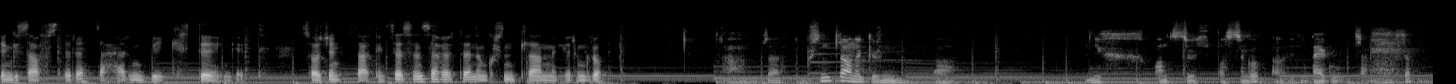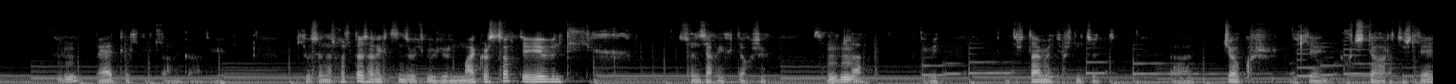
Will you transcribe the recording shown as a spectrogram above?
Тэнгис офис дээр за харин би гэртээ ингээд сууж байна. За Тэнгисээ сан сайхан үтэй өнгөрсөн 7 хоног хэрэгрөө. Аа за өнгөрсөн 7 хоног ер нь нэг онц зүйл болсонгүй. Аа гайгүй 7 хоног боллоо. Байдаг л нэг 7 хоног. Тэгээд илүү сонирхолтой санагдсан зүйл гэвэл ер нь Microsoft-ийн event сонь сайхан ихтэй байх шиг санагдлаа. Тэгээд entertainment ертөнцид Joker нэлийн хүчтэй гарч ирлээ.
